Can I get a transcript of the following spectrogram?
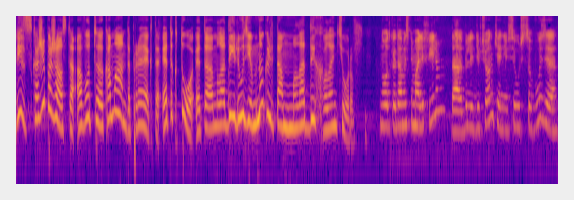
Лиза, скажи, пожалуйста, а вот э, команда проекта, это кто? Это молодые люди? Много ли там молодых волонтеров? Ну вот, когда мы снимали фильм, да, были девчонки, они все учатся в ВУЗе,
